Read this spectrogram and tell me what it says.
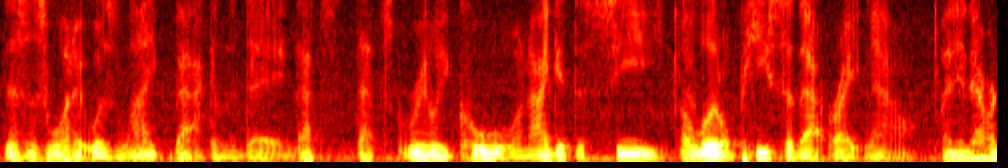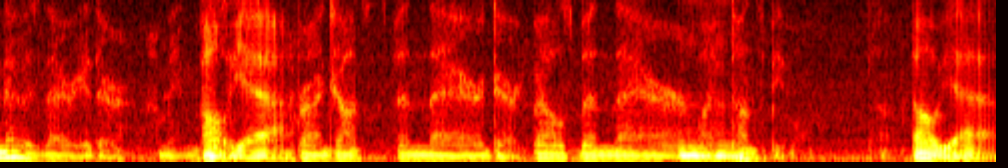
this is what it was like back in the day. That's that's really cool and i get to see a little piece of that right now. And you never knew who's there either. I mean oh yeah. Brian johnson's been there derek bell's been there mm -hmm. like mm-hmm. tons of people. Oh yeah.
